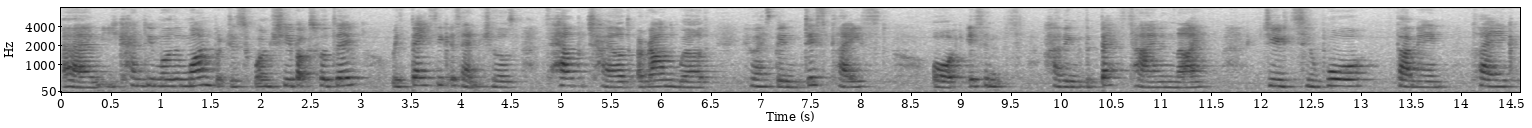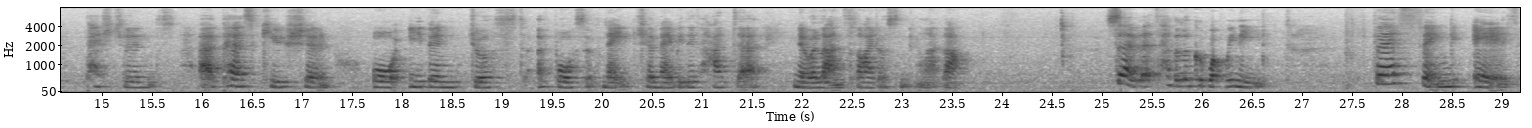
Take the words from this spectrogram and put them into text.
Um, you can do more than one, but just one shoebox will do with basic essentials to help a child around the world who has been displaced or isn't having the best time in life due to war, famine, plague, pestilence, uh, persecution or even just a force of nature. Maybe they've had uh, you know, a landslide or something like that. So let's have a look at what we need. First thing is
